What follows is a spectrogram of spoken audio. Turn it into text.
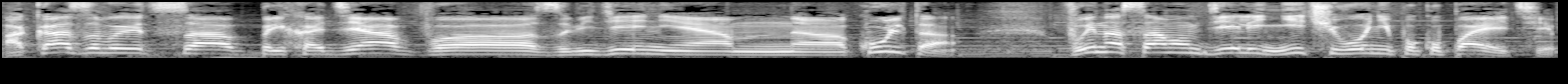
Оказывается, приходя в заведение культа, вы на самом деле ничего не покупаете.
